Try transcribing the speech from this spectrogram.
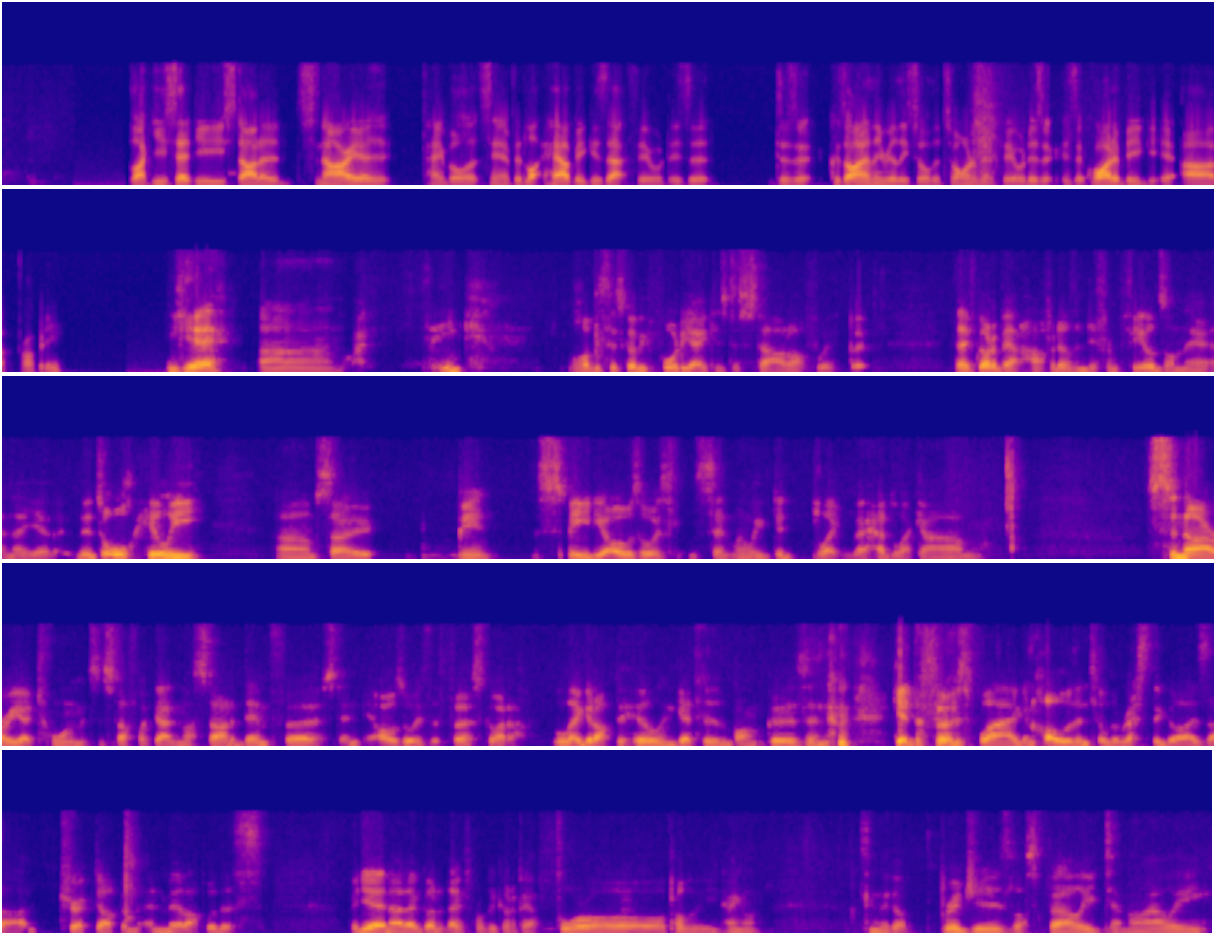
Like you said, you started scenario paintball at Sanford. Like, how big is that field? Is it? Does it? Because I only really saw the tournament field. Is it? Is it quite a big uh, property? Yeah, um, I think. Well, obviously it's got to be 40 acres to start off with, but they've got about half a dozen different fields on there, and they yeah, it's all hilly. Um, so being speedy, I was always sent when we did like they had like um scenario tournaments and stuff like that, and I started them first, and I was always the first guy to leg it up the hill and get to the bunkers and get the first flag and hold it until the rest of the guys uh, trekked up and, and met up with us. But yeah, no, they've got they've probably got about four, or probably hang on, I think they got Bridges, Lost Valley, Demo Alley.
